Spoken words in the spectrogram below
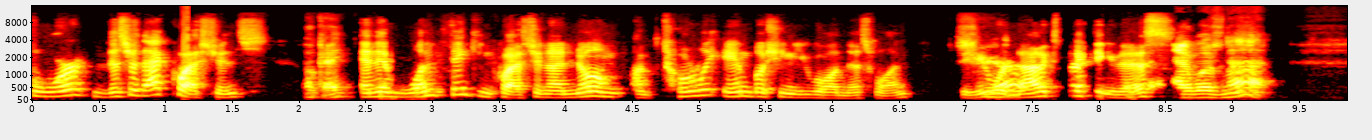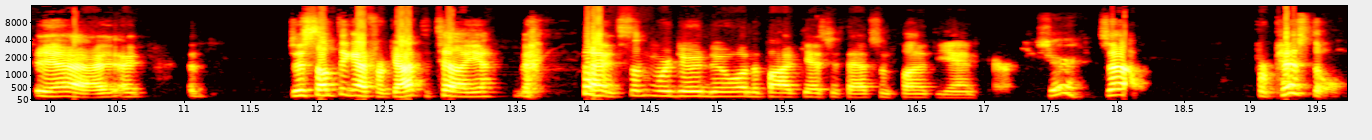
four this or that questions, Okay. and then one thinking question. I know I'm, I'm totally ambushing you on this one. So you were not expecting this. I was not. Yeah, I, I, just something I forgot to tell you. something we're doing new on the podcast just to have some fun at the end here. Sure. So, for pistol,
